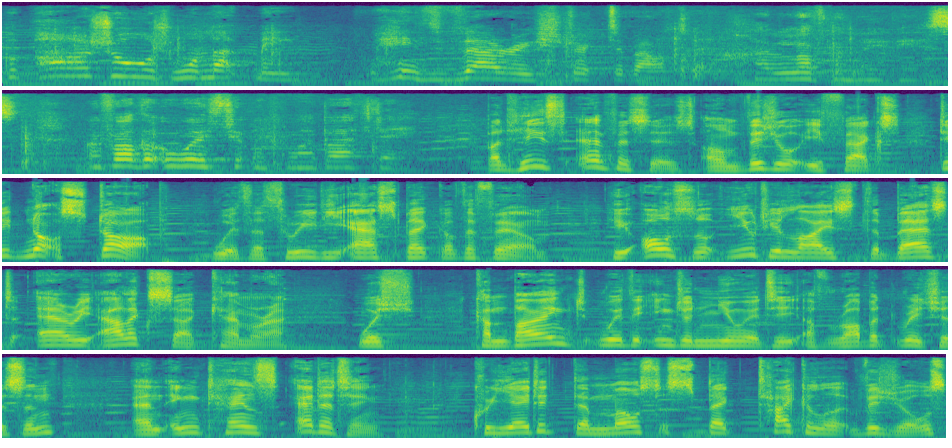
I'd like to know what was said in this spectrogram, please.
Papa George won't let me. He's very strict about it. I love the movies. My father always took me for my birthday. But his emphasis on visual effects did not stop with the 3D aspect of the film. He also utilized the best Arri Alexa camera, which, combined with the ingenuity of Robert Richardson and intense editing, created the most spectacular visuals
